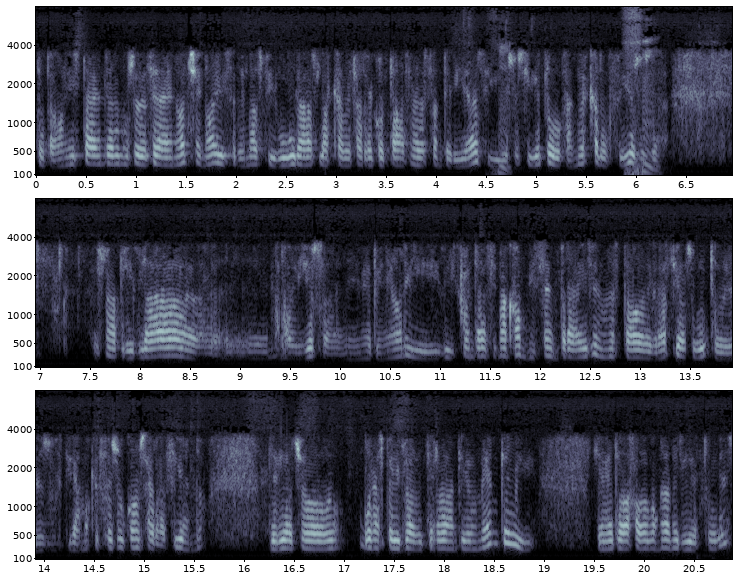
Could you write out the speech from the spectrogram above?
protagonista entra al museo de cera de noche, ¿no? Y se ven las figuras, las cabezas recortadas en las estanterías y eso sigue provocando escalofríos. o sea, es una película eh, maravillosa, en mi opinión, y, y cuenta encima con Vincent Price en un estado de gracia absoluto. Es, digamos que fue su consagración, ¿no? Ya había hecho buenas películas de terror anteriormente y, y había trabajado con grandes directores,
